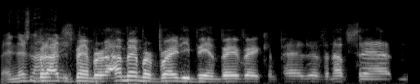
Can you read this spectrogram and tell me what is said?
And there's not but I just remember, I remember Brady being very, very competitive and upset, and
